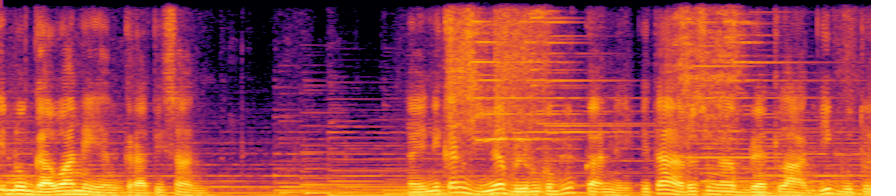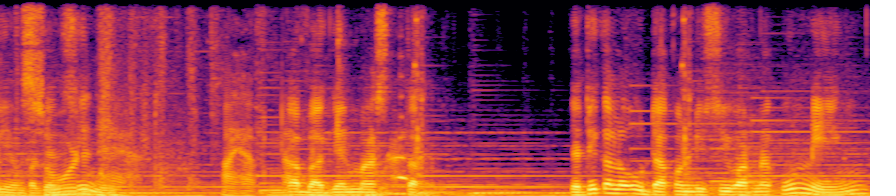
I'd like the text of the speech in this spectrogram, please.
Inogawa nih yang gratisan. Nah ini kan dia belum kebuka nih. Kita harus ngupgrade lagi butuh yang bagian sini. ke bagian master. Jadi kalau udah kondisi warna kuning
